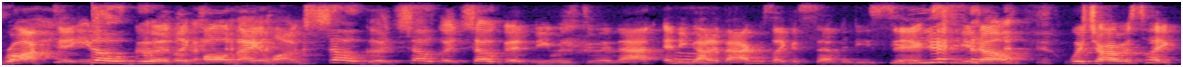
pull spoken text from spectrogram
Rocked it, so good, like all night long, so good, so good, so good. And he was doing that, and he got it back. It was like a seventy-six, Yeah. you know, which I was like,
